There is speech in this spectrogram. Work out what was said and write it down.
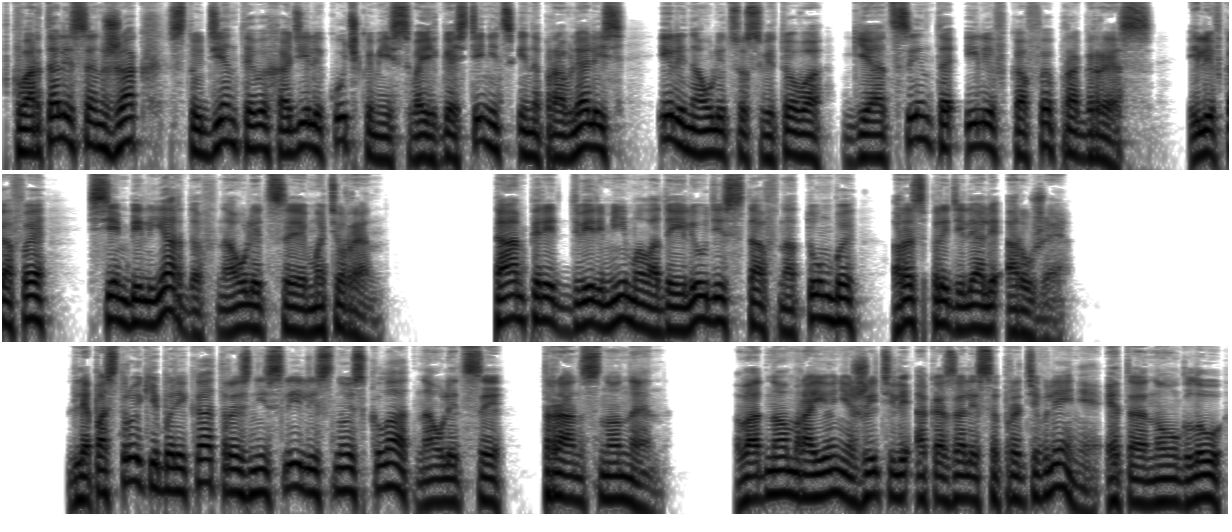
В квартале Сен-Жак студенты выходили кучками из своих гостиниц и направлялись или на улицу Святого Гиацинта, или в кафе «Прогресс», или в кафе «Семь бильярдов» на улице Матюрен. Там перед дверьми молодые люди, став на тумбы, распределяли оружие. Для постройки баррикад разнесли лесной склад на улице Транснонен. В одном районе жители оказали сопротивление, это на углу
